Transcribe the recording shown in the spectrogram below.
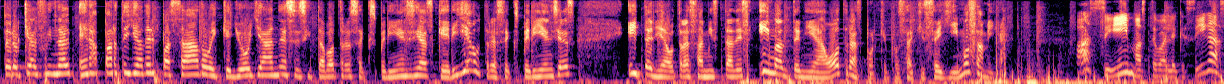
pero que al final era parte ya del pasado y que yo ya necesitaba otras experiencias, quería otras experiencias y tenía otras amistades y mantenía otras, porque pues aquí seguimos, amiga. Ah, sí, más te vale que sigas.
